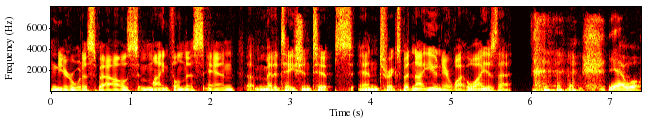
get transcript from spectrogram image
Nir would espouse mindfulness and uh, meditation tips and tricks, but not you, Nir. Why, why is that? yeah, well,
